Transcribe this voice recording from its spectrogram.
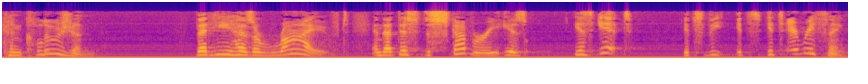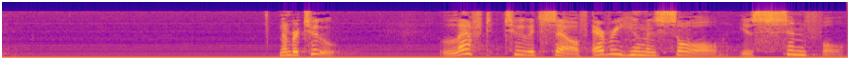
conclusion that he has arrived and that this discovery is, is it. It's, the, it's, it's everything. Number two, left to itself, every human soul is sinful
